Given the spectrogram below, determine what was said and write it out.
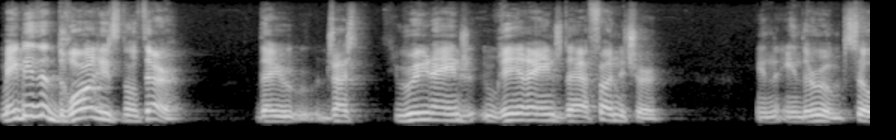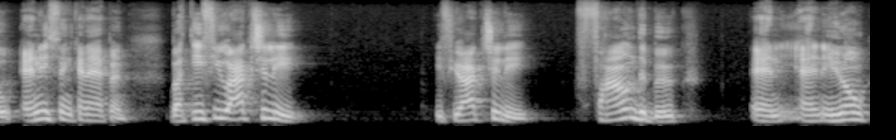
Maybe the drawer is not there. They just rearrange, rearrange their furniture in, in the room. So anything can happen. But if you actually, if you actually found the book and, and you know,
